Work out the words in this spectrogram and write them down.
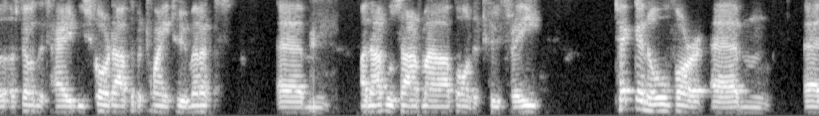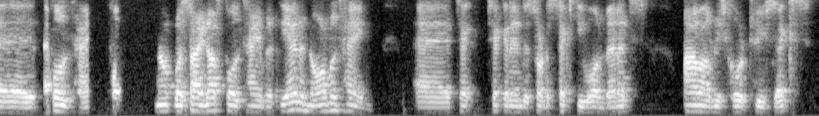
was looking at the time, he scored after about 22 minutes. Um, and that was Armagh up on to 2 3. Ticking over um, uh, full time. No, well, sorry, not full time, but at the end of normal time, uh, ticking into sort of 61 minutes, Armagh only scored 2 6.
